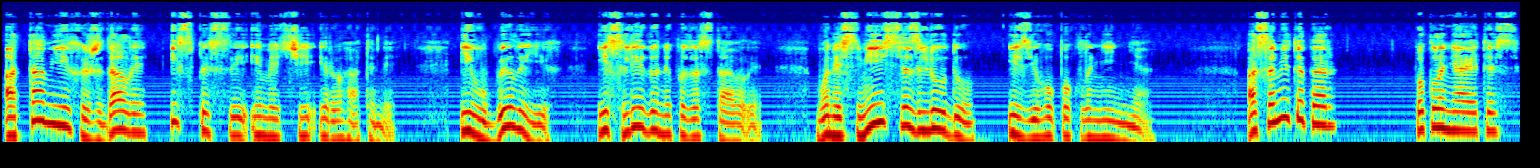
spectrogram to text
а там їх ждали і списи, і мечі, і рогатини, і вбили їх, і сліду не позаставили, бо не смійся з люду і з його поклоніння. А самі тепер поклоняєтесь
